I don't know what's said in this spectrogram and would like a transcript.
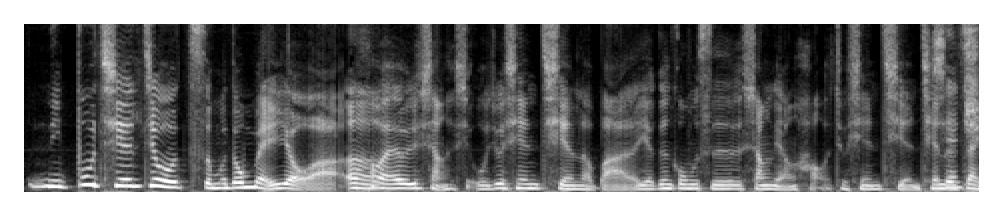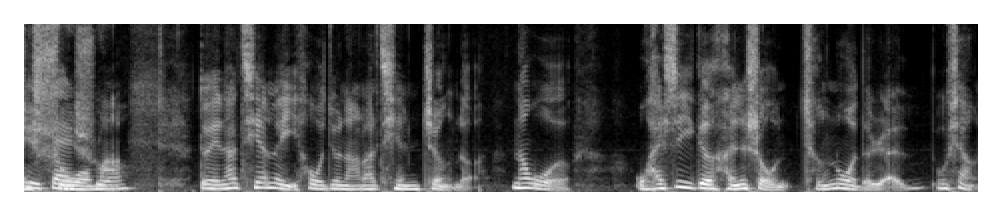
你不签就什么都没有啊。嗯后来我就想，我就先签了吧，也跟公司商量好，就先签，签了再说再嘛。对，那签了以后我就拿到签证了。那我我还是一个很守承诺的人。我想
